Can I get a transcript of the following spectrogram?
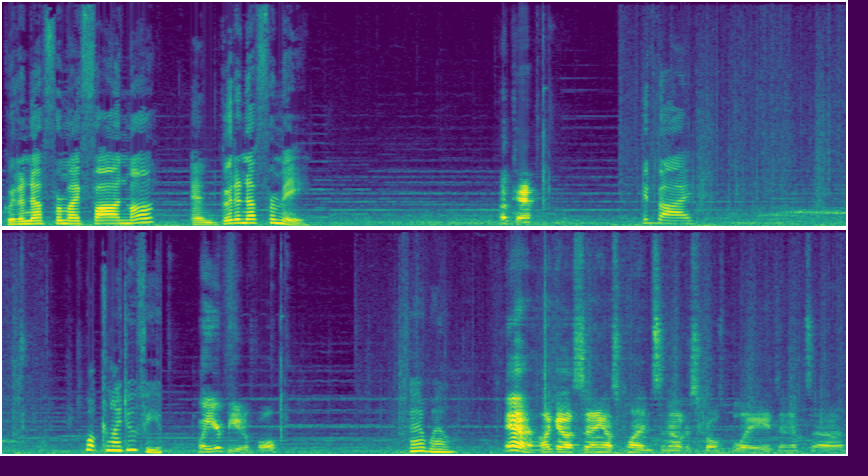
Good enough for my fa and ma, and good enough for me. Okay. Goodbye. What can I do for you? Well, you're beautiful. Farewell. Yeah, like I was saying, I was playing some Elder Scrolls Blades, and it's, uh...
